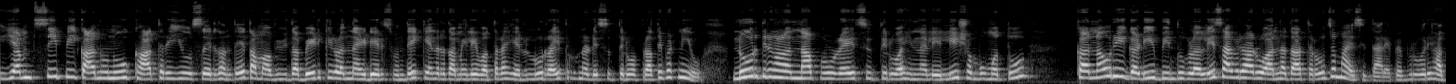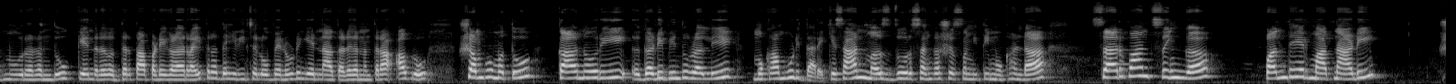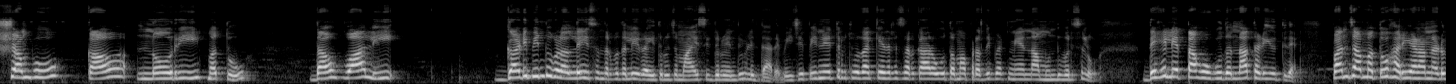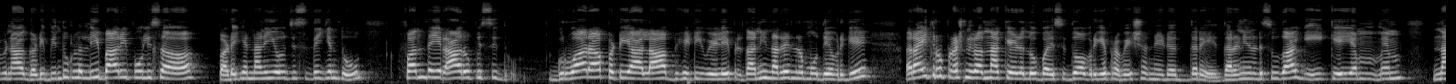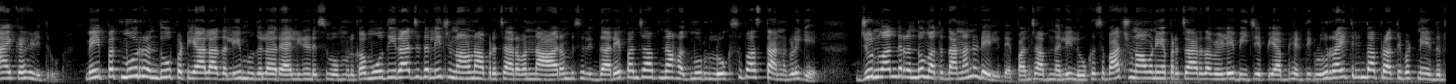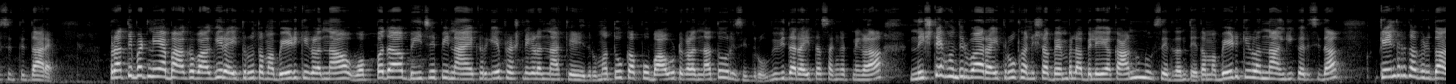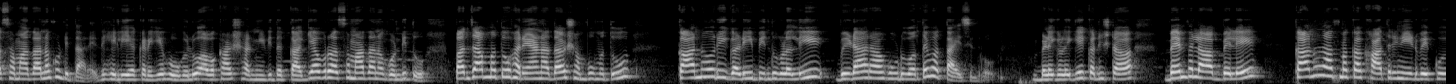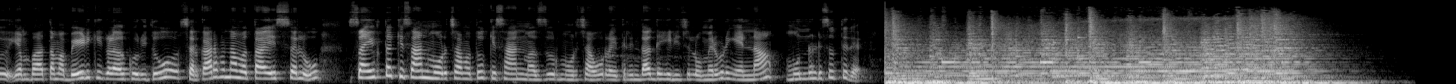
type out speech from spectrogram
SCP ಕಾನೂನು ಖಾತರಿಯೂ ಸೇರಿದಂತೆ ತಮ್ಮ ವಿವಿಧ ಬೇಡಿಕೆಗಳನ್ನು ಈಡೇರಿಸುವಂತೆ ಕೇಂದ್ರದ ಮೇಲೆ ಒತ್ತಡ ಹೇರಲು ರೈತರು ನಡೆಸುತ್ತಿರುವ ಪ್ರತಿಭಟನೆಯು ನೂರು ದಿನಗಳನ್ನು ಪೂರೈಸುತ್ತಿರುವ ಹಿನ್ನೆಲೆಯಲ್ಲಿ ಶಂಭು ಮತ್ತು ಕನೌರಿ ಗಡಿ ಬಿಂದುಗಳಲ್ಲಿ ಸಾವಿರಾರು ಅನ್ನದಾತರು ಜಮಾಯಿಸಿದ್ದಾರೆ. ಫೆಬ್ರವರಿ ಹದಿಮೂರರಂದು ಕೇಂದ್ರ ಭದ್ರತಾ ಪಡೆಗಳ ರೈತರ ದೆಹಲಿ ಚಲೋ ಮೆರವಣಿಗೆಯನ್ನು ತಡೆದ ನಂತರ ಅವರು ಶಂಭು ಮತ್ತು ಕಾನೂರಿ ಗಡಿ ಬಿಂದುಗಳಲ್ಲಿ ಮುಖಾಂ ಹೂಡಿದ್ದಾರೆ ಕಿಸಾನ್ ಮಜ್ದೂರ್ ಸಂಘರ್ಷ ಸಮಿತಿ ಮುಖಂಡ ಸರ್ವಾನ್ ಸಿಂಗ್ ಪಂಧೇರ್ ಮಾತನಾಡಿ, ಶಂಭು ಕನೋರಿ ಮತ್ತು ದವ್ವಾಲಿ ಗಡಿಬಿಂದುಗಳಲ್ಲಿ ಈ ಸಂದರ್ಭದಲ್ಲಿ ರೈತರು ಜಮಾಯಿಸಿದರು ಎಂದು ಹೇಳಿದ್ದಾರೆ. ಬಿಜೆಪಿ ನೇತೃತ್ವದ ಕೇಂದ್ರ ಸರ್ಕಾರವು ತಮ್ಮ ಪ್ರತಿಭಟನೆಯನ್ನು ಮುಂದುವರಿಸಲು ದೆಹಲಿಯತ್ತ ಹೋಗುವುದನ್ನು ತಡೆಯುತ್ತಿದೆ. ಪಂಜಾಬ್ ಮತ್ತು ಹರಿಯಾಣ ನಡುವಿನ ಗಡಿಬಿಂದುಗಳಲ್ಲಿ ಭಾರಿ ಪೊಲೀಸ್ ಪಡೆಯನ್ನ ನಿಯೋಜಿಸಿದೆ ಎಂದು ಫಂದೇರ್ ಆರೋಪಿಸಿದರು. ಗುರುವಾರ ಪಟಿಯಾಲ ಭೇಟಿ ವೇಳೆ ಪ್ರಧಾನಿ ನರೇಂದ್ರ ಮೋದಿ ಅವರಿಗೆ ರೈತರು ಪ್ರಶ್ನೆಗಳನ್ನು ಕೇಳಲು ಬಯಸಿದ್ದು ಅವರಿಗೆ ಪ್ರವೇಶ ನೀಡಿದ್ದರೆ ಧರಣಿ ನಡೆಸುವುದಾಗಿ ಕೆಎಂಎಂ ನಾಯಕ ಹೇಳಿದರು. ಮೇ ಇಪ್ಪತ್ಮೂರರಂದು ಪಟಿಯಾಲಾದಲ್ಲಿ ಮೊದಲ ರ್ಯಾಲಿ ನಡೆಸುವ ಮೂಲಕ ಮೋದಿ ರಾಜ್ಯದಲ್ಲಿ ಚುನಾವಣಾ ಪ್ರಚಾರವನ್ನು ಆರಂಭಿಸಲಿದ್ದಾರೆ. ಪಂಜಾಬ್ನ ಹದಿಮೂರು ಲೋಕಸಭಾ ಸ್ಥಾನಗಳಿಗೆ ಜೂನ್ ಒಂದರಂದು ಮತದಾನ ನಡೆಯಲಿದೆ. ಪಂಜಾಬ್ನಲ್ಲಿ ಲೋಕಸಭಾ ಚುನಾವಣೆಯ ಪ್ರಚಾರದ ವೇಳೆ ಬಿಜೆಪಿ ಅಭ್ಯರ್ಥಿಗಳು ರೈತರಿಂದ ಪ್ರತಿಭಟನೆ ಎದುರಿಸುತ್ತಿದ್ದಾರೆ. ಪ್ರತಿಭಟನೆಯ ಭಾಗವಾಗಿ ರೈತರು ತಮ್ಮ ಬೇಡಿಕೆಗಳನ್ನು ಒಪ್ಪದ ಬಿಜೆಪಿ ನಾಯಕರಿಗೆ ಪ್ರಶ್ನೆಗಳನ್ನು ಕೇಳಿದರು ಮತ್ತು ಕಪ್ಪು ಬಾವುಟಗಳನ್ನು ತೋರಿಸಿದರು. ವಿವಿಧ ರೈತ ಸಂಘಟನೆಗಳ ನಿಷ್ಠೆ ಹೊಂದಿರುವ ರೈತರು ಕನಿಷ್ಠ ಬೆಂಬಲ ಬೆಲೆಯ ಕಾನೂನು ಸೇರಿದಂತೆ ತಮ್ಮ ಬೇಡಿಕೆಗಳನ್ನು ಅಂಗೀಕರಿಸಿದ ಕೇಂದ್ರದ ವಿರುದ್ಧ ಅಸಮಾಧಾನಗೊಂಡಿದ್ದಾರೆ. ದೆಹಲಿಯ ಕಡೆಗೆ ಹೋಗಲು ಅವಕಾಶ ನೀಡಿದ್ದಕ್ಕಾಗಿ ಅವರು ಅಸಮಾಧಾನಗೊಂಡಿದ್ದು, ಪಂಜಾಬ್ ಮತ್ತು ಹರಿಯಾಣದ ಶಂಭು ಮತ್ತು ಕಾನೋರಿ ಗಡಿ ಬಿಂದುಗಳಲ್ಲಿ ಬಿಡಾರ ಹೂಡುವಂತೆ ಒತ್ತಾಯಿಸಿದರು. ಬೆಳೆಗಳಿಗೆ ಕನಿಷ್ಠ ಬೆಂಬಲ ಬೆಲೆ ಕಾನೂನಾತ್ಮಕ ಖಾತ್ರಿ ನೀಡಬೇಕು ಎಂಬ ತಮ್ಮ ಬೇಡಿಕೆಗಳ ಕುರಿತು ಸರ್ಕಾರವನ್ನು ಒತ್ತಾಯಿಸಲು ಸಂಯುಕ್ತ ಕಿಸಾನ್ ಮೋರ್ಚಾ ಮತ್ತು ಕಿಸಾನ್ ಮಜ್ದೂರ್ ಮೋರ್ಚಾವು ರೈತರಿಂದ ದೆಹಲಿ ಚಲೋ ಮೆರವಣಿಗೆಯನ್ನ ಮುನ್ನಡೆಸುತ್ತಿದೆ.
